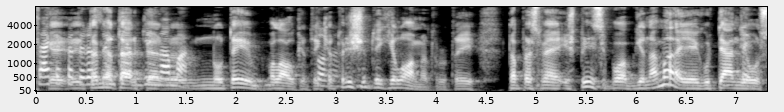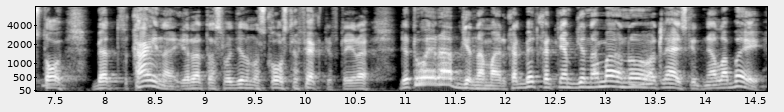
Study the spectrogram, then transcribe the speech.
sakė, kad yra sunkiai tarpe, apginama. Nu tai, palaukit, tai 400 km. Tai ta prasme, iš principo apginama, jeigu ten jau sto, bet kaina yra tas vadinamas cost effective. Tai yra, Lietuva yra apginama ir kalbėti, kad neapginama, nu, mhm. atleiskit, nelabai.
